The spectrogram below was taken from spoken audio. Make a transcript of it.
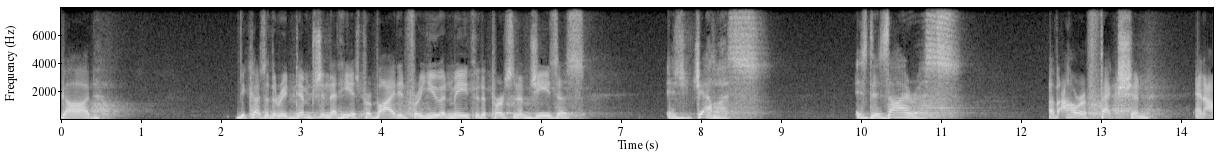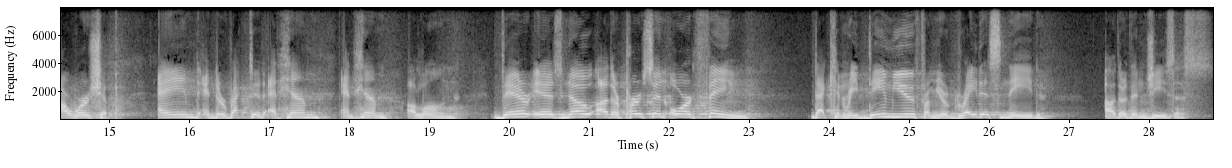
God, because of the redemption that He has provided for you and me through the person of Jesus, is jealous, is desirous of our affection and our worship aimed and directed at Him and Him alone. There is no other person or thing that can redeem you from your greatest need other than Jesus.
